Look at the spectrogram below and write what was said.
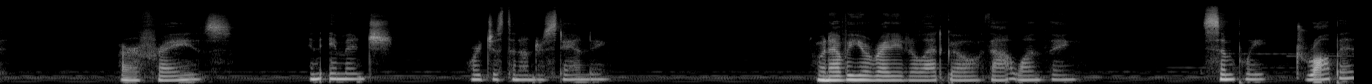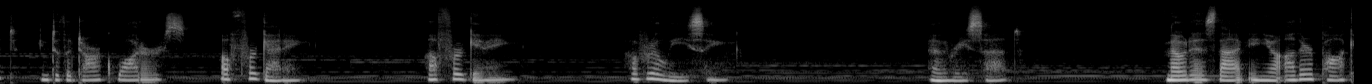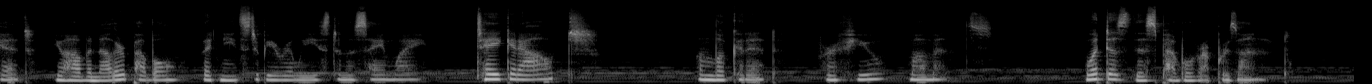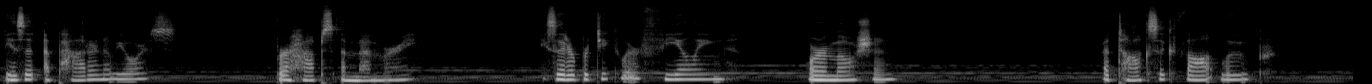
or a phrase, an image, or just an understanding. Whenever you're ready to let go of that one thing, simply drop it into the dark waters of forgetting, of forgiving, of releasing, and reset. Notice that in your other pocket, you have another pebble that needs to be released in the same way. Take it out and look at it for a few moments. What does this pebble represent? Is it a pattern of yours? Perhaps a memory? Is it a particular feeling or emotion? A toxic thought loop?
